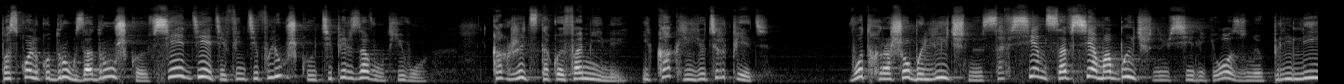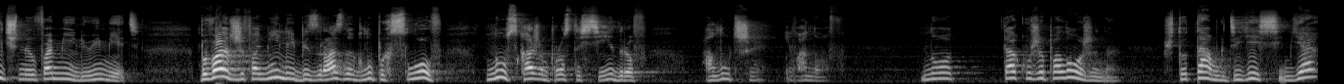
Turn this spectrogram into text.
поскольку друг за дружкой все дети Финтифлюшку теперь зовут его. Как жить с такой фамилией и как ее терпеть? Вот хорошо бы личную, совсем-совсем обычную, серьезную, приличную фамилию иметь. Бывают же фамилии без разных глупых слов. Ну, скажем, просто Сидоров, а лучше Иванов. Но так уже положено, что там, где есть семья,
